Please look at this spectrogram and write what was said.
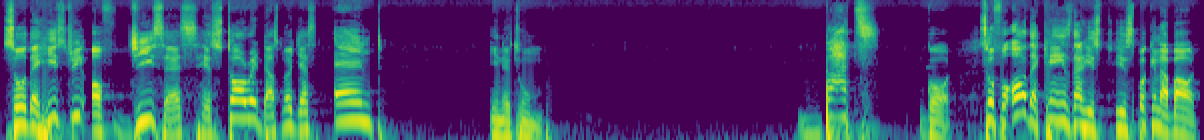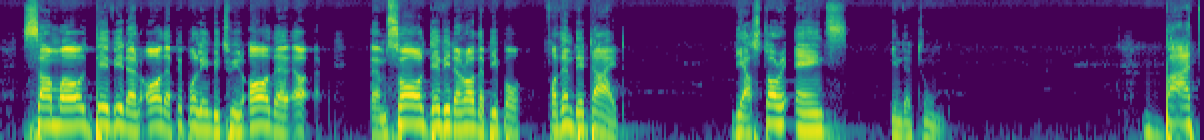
So the history of Jesus, his story does not just end in a tomb. But God. So for all the kings that he's, he's spoken about, Samuel, David, and all the people in between, all the uh, um, Saul, David, and all the people, for them they died their story ends in the tomb. But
